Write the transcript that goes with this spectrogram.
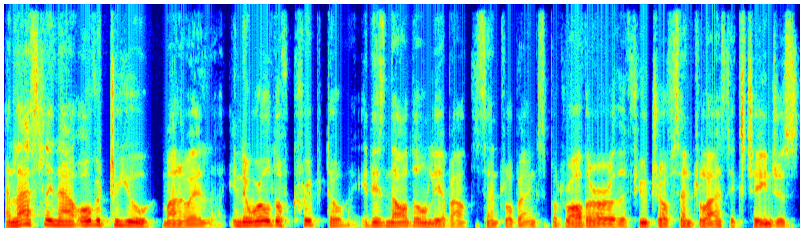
And lastly, now over to you, Manuel. In the world of crypto, it is not only about the central banks, but rather the future of centralized exchanges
